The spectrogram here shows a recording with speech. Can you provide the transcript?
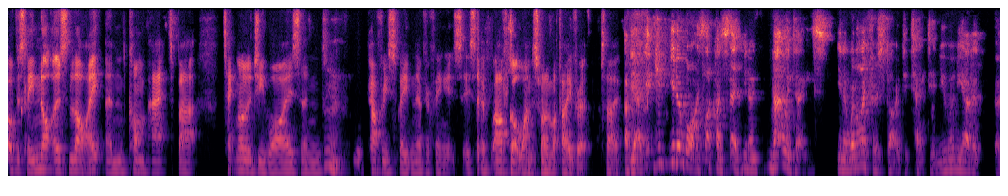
obviously not as light and compact, but technology wise and Hmm. recovery speed and everything, it's it's. A, I've got one. It's one of my favourite. So Uh, yeah, you, you- know what? It's like I said. You know, nowadays, you know, when I first started detecting, you only had a, a,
